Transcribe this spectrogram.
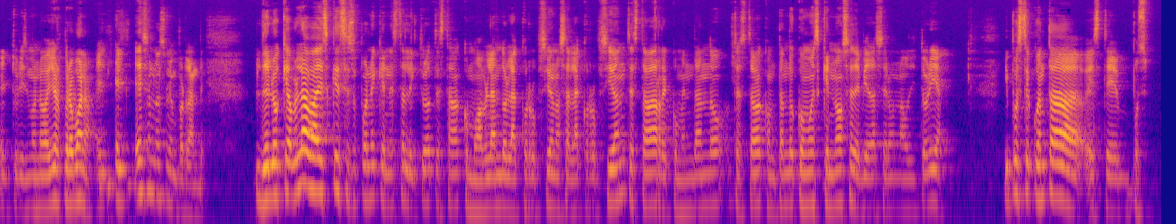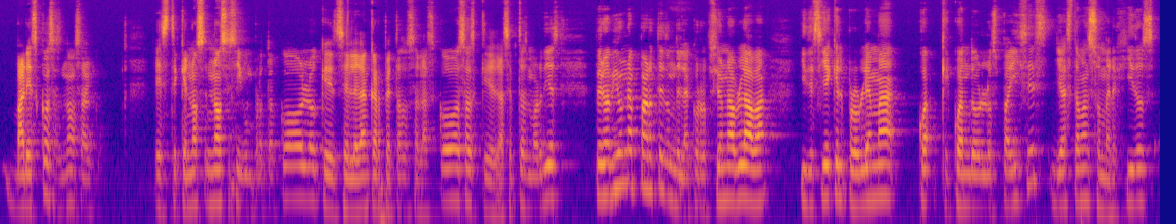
el turismo en Nueva York. Pero bueno, eso no es lo importante. De lo que hablaba es que se supone que en esta lectura te estaba como hablando la corrupción, o sea, la corrupción te estaba recomendando, te estaba contando cómo es que no se debía de hacer una auditoría. Y pues te cuenta, este, pues varias cosas, ¿no? O sea, este, que no, no se sigue un protocolo, que se le dan carpetazos a las cosas, que aceptas mordidas. Pero había una parte donde la corrupción hablaba y decía que el problema, que cuando los países ya estaban sumergidos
